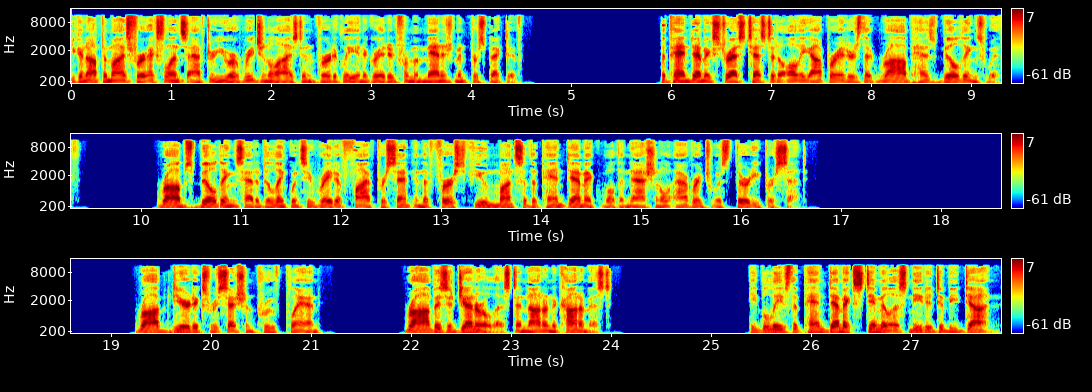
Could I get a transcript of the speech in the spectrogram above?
you can optimize for excellence after you are regionalized and vertically integrated from a management perspective. The pandemic stress tested all the operators that Rob has buildings with. Rob's buildings had a delinquency rate of 5% in the first few months of the pandemic, while the national average was 30%. Rob Dyrdek's recession proof plan. Rob is a generalist and not an economist. He believes the pandemic stimulus needed to be done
